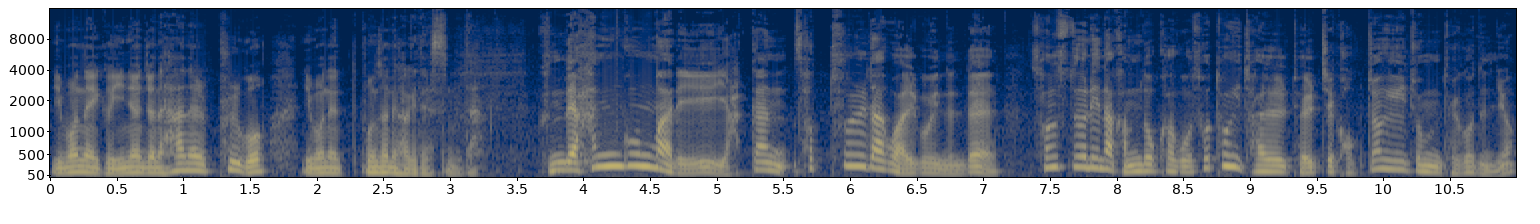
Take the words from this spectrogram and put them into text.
이번에 그 2년 전에 한을 풀고 이번에 본선에 가게 됐습니다. 근데 한국말이 약간 서툴다고 알고 있는데 선수들이나 감독하고 소통이 잘 될지 걱정이 좀 되거든요.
